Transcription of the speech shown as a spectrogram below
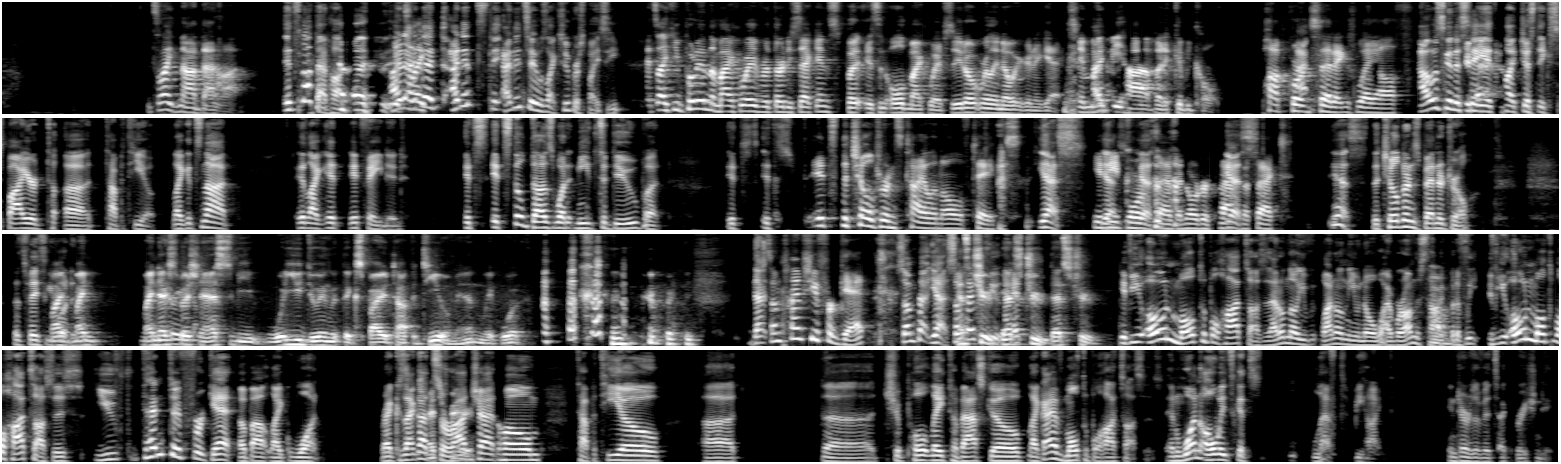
it's like not that hot. It's not that hot. I, It's I, like- I, I didn't. Think, I didn't say it was like super spicy. It's like you put it in the microwave for 30 seconds, but it's an old microwave, so you don't really know what you're gonna get. It might be hot, but it could be cold. Popcorn settings way off. I was gonna say it's like just expired t- uh, tapatio. Like it's not. It like it it faded. It's it still does what it needs to do, but it's it's It's the children's Tylenol of takes. yes. You yes, need more yes, of them in order to have an Yes. effect. Yes, the children's Benadryl. That's basically My what it my, my next There you question has to be: What are you doing with the expired Tapatio, man? Like what? That Sometimes you forget. sometimes yeah. Sometimes That's true. you, That's and true. That's true. If you own multiple hot sauces, I don't know. if- I don't even know why we're on this topic. Oh. But if we if you own multiple hot sauces, you tend to forget about like one, right? Because I got That's sriracha at home, tapatio, uh, the chipotle Tabasco. Like I have multiple hot sauces, and one always gets left behind in terms of its expiration date.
